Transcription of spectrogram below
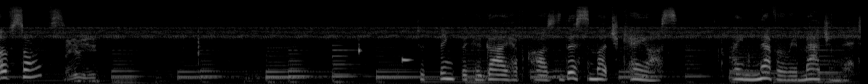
of sorts? Maybe. To think the Kegai have caused this much chaos, I never imagined it.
